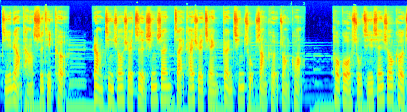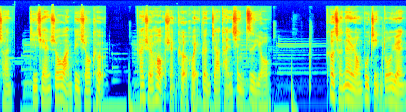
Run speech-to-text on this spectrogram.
及两堂实体课，让进修学制新生在开学前更清楚上课状况。透过暑期先修课程，提前修完必修课，开学后选课会更加弹性自由。课程内容不仅多元，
